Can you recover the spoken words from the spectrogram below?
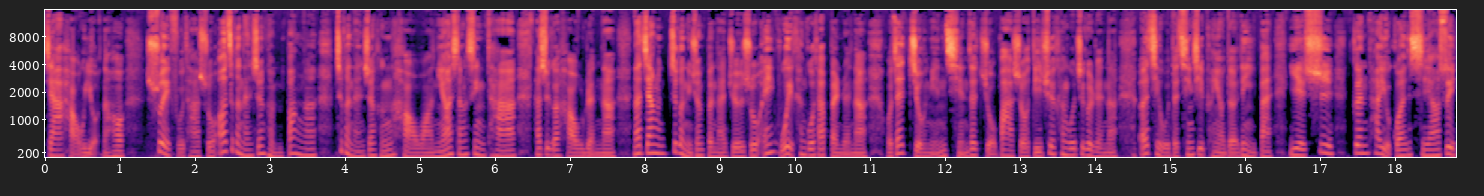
加好友，然后说服他说：“哦，这个男生很棒啊，这个男生很好啊，你要相信他，他是个好人呐。”那这样，这个女生本来觉得说：“哎，我也看过他本人啊，我在九年前在酒吧的时候的确看过这个人啊，而且我的亲戚朋友的另一半也是跟他有关系啊，所以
